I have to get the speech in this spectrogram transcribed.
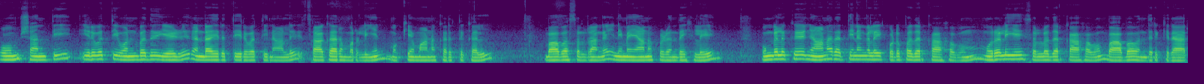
ஓம் சாந்தி. இருபத்தி ஒன்பது ஏழு ரெண்டாயிரத்தி இருபத்தி நாலு. சாகார முரளியின் முக்கியமான கருத்துக்கள். பாபா சொல்கிறாங்க இனிமையான குழந்தைகளே உங்களுக்கு ஞான ரத்தினங்களை கொடுப்பதற்காகவும் முரளியை சொல்வதற்காகவும் பாபா வந்திருக்கிறார்.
